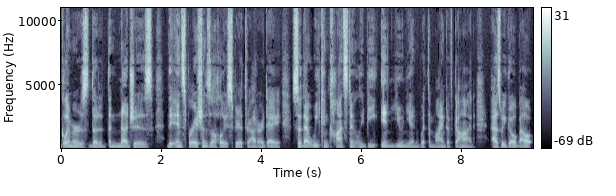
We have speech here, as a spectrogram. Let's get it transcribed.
glimmers, the the nudges, the inspirations of the Holy Spirit throughout our day, so that we can constantly be in union with the mind of God as we go about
